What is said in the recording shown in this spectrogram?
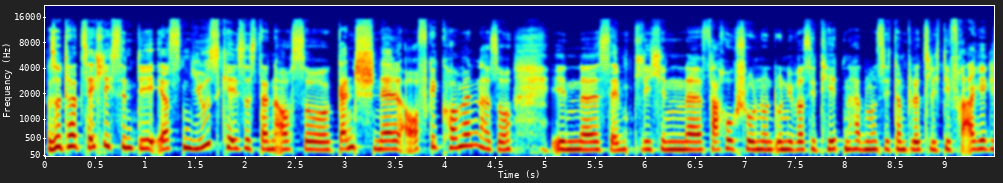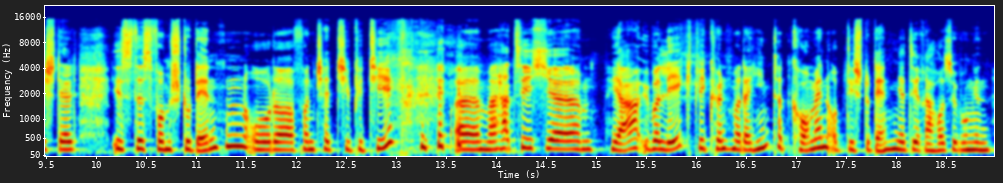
Also tatsächlich sind die ersten Use Cases dann auch so ganz schnell aufgekommen. Also in äh, sämtlichen äh, Fachhochschulen und Universitäten hat man sich dann plötzlich die Frage gestellt, ist es vom Studenten oder von ChatGPT? äh, man hat sich äh, ja überlegt, wie könnte man dahinter kommen, ob die Studenten jetzt ihre Hausübungen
